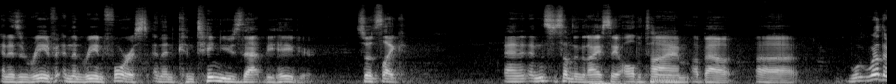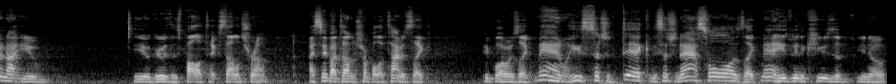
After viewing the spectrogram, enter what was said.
and is rein- and then reinforced and then continues that behavior. So it's like, and, and this is something that I say all the time about uh, wh- whether or not you you agree with his politics, Donald Trump. I say about Donald Trump all the time. It's like people are always like, man, well, he's such a dick and he's such an asshole. It's like, man, he's been accused of you know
